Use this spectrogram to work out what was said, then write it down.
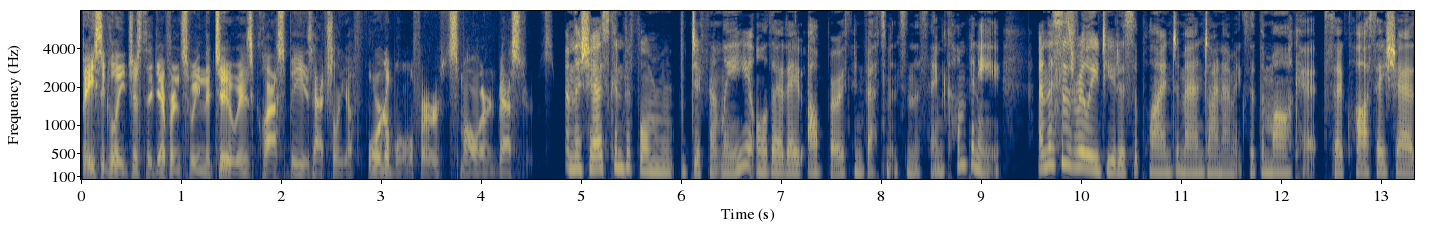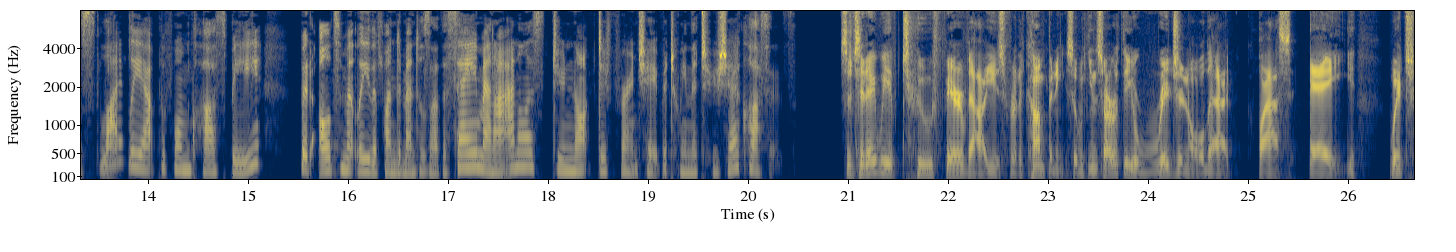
basically, just the difference between the two is Class B is actually affordable for smaller investors. And the shares can perform differently, although they are both investments in the same company. And this is really due to supply and demand dynamics of the market. So Class A shares slightly outperform Class B, but ultimately the fundamentals are the same, and our analysts do not differentiate between the two share classes. So today we have two fair values for the company. So we can start with the original, that Class A, which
